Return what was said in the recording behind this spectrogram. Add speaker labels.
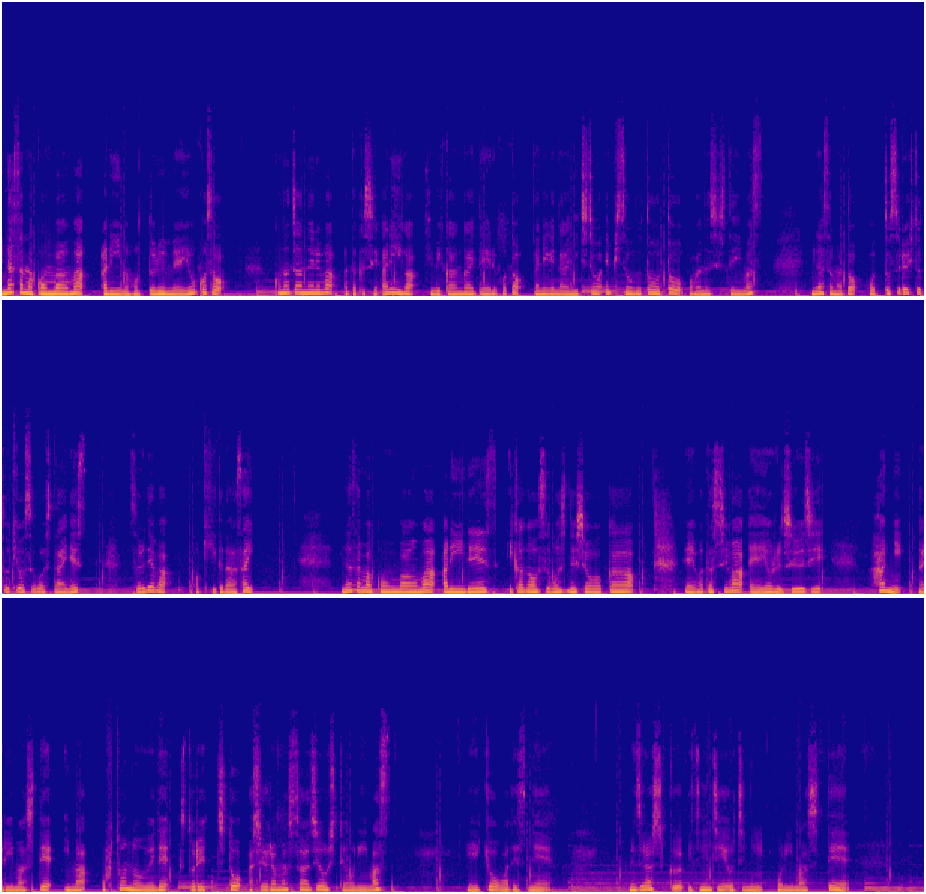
Speaker 1: 皆様こんばんは。アリーのホットルームへようこそ。このチャンネルは私アリーが日々考えていること、何気ない日常エピソード等々お話ししています。皆様とホッとするひとときを過ごしたいです。それではお聴きください。皆様こんばんは、アリーです。いかがお過ごしでしょうか、えー、私は、えー、夜10時半になりまして今お布団の上でストレッチと足裏マッサージをしております、えー、今日はですね珍しく一日うちにおりまして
